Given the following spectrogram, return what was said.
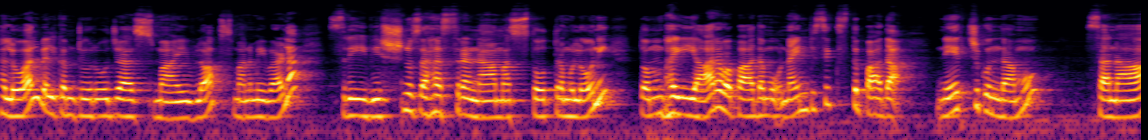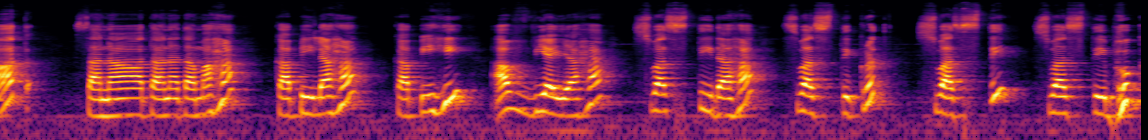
Hello all welcome to Roja's my vlogs. మనం ఇవాళ శ్రీ విష్ణు సహస్రనామ స్తోత్రములోని తొంభై ఆరవ పాదము నైంటీ సిక్స్త్ పాద నేర్చుకుందాము. సనాత్ సనాతనతమ కపిల కపి అవ్యయ స్వస్తిద స్వస్తికృత్ స్వస్తి స్వస్తి భుక్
